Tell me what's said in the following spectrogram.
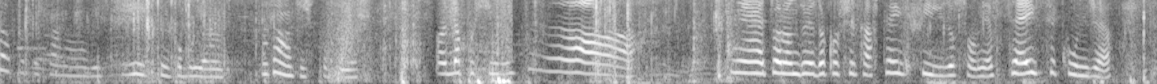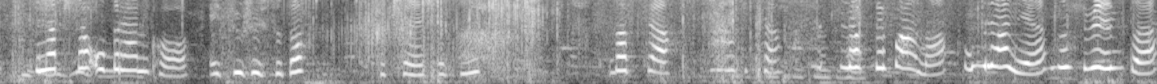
No. Nic nie kupujemy. A sama coś kupujesz. O, dla puścimy. A. Nie, to ląduje do koszyka w tej chwili dosłownie, w tej sekundzie. Dla psa ubranko. Ej, słyszysz co to? Świetli. Babcia, babcia, dla Stefana, ubranie do święta.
